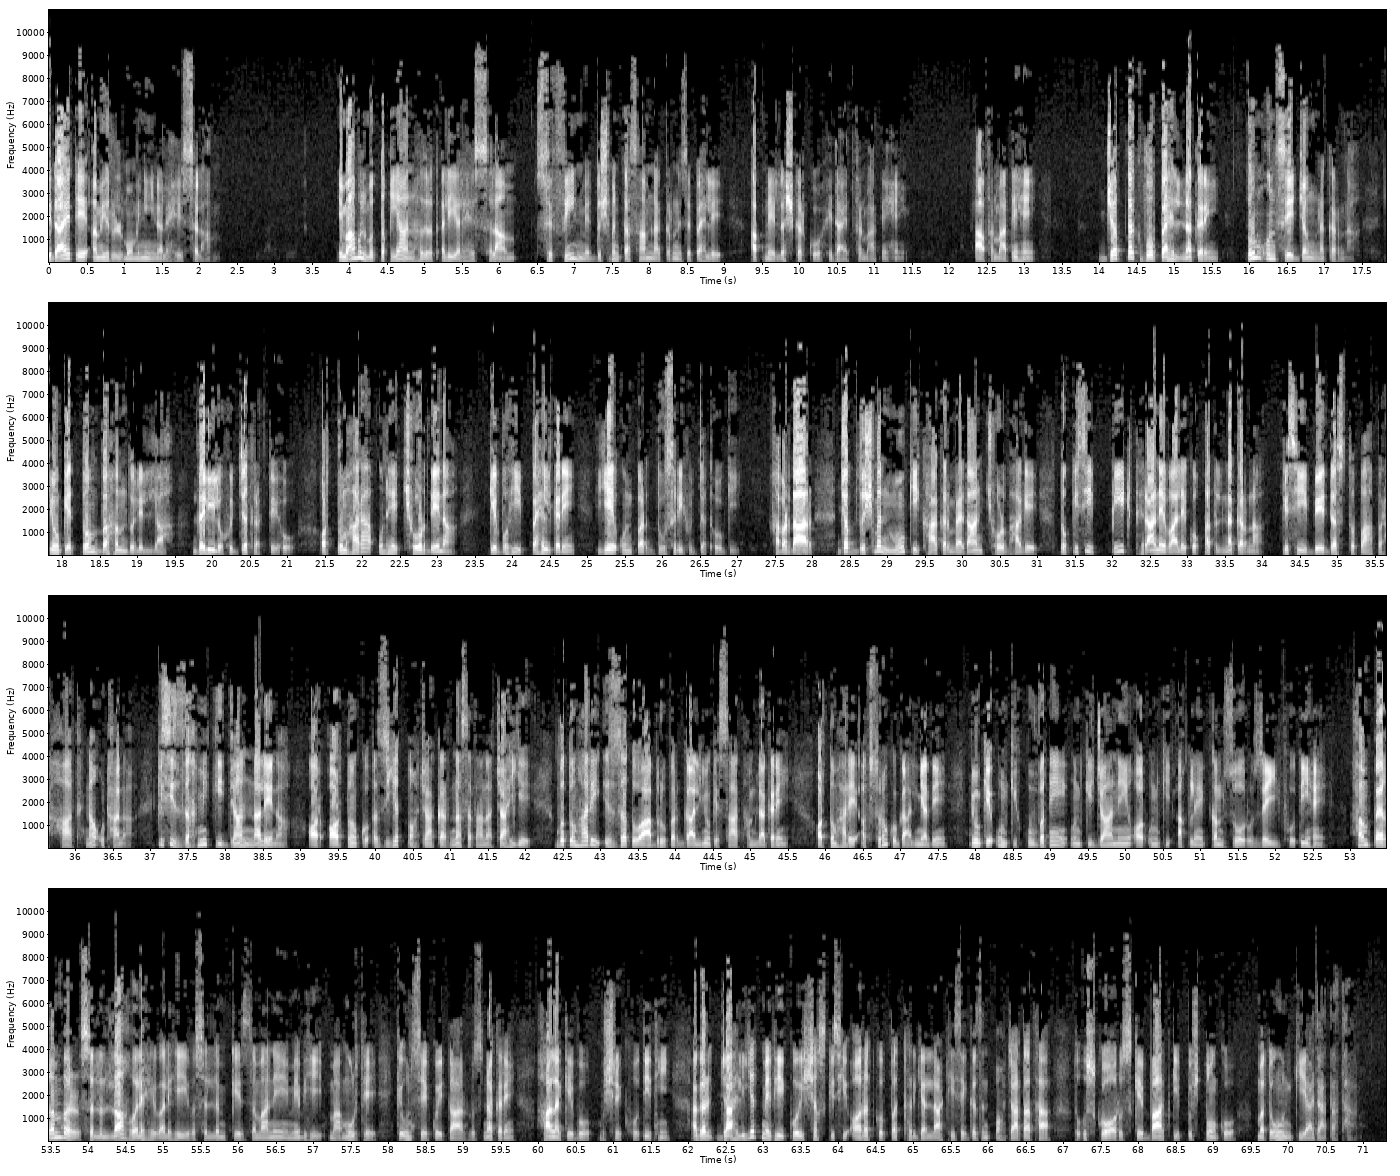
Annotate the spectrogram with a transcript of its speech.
ہدایت امیر المومنین علیہ السلام۔ امام المتقیان حضرت علی علیہ السلام صفین میں دشمن کا سامنا کرنے سے پہلے اپنے لشکر کو ہدایت فرماتے ہیں۔ آپ فرماتے ہیں، جب تک وہ پہل نہ کریں، تم ان سے جنگ نہ کرنا، کیونکہ تم بحمد للہ دلیل و حجت رکھتے ہو اور تمہارا انہیں چھوڑ دینا کہ وہی پہل کریں، یہ ان پر دوسری حجت ہوگی۔ خبردار، جب دشمن منہ کی کھا کر میدان چھوڑ بھاگے، تو کسی پیٹ پھرانے والے کو قتل نہ کرنا، کسی بے دست پا پر ہاتھ نہ اٹھانا، کسی زخمی کی جان نہ لینا، اور عورتوں کو اذیت پہنچا کر نہ ستانا چاہیے، وہ تمہاری عزت و آبرو پر گالیوں کے ساتھ حملہ کریں، اور تمہارے افسروں کو گالیاں دیں، کیونکہ ان کی قوتیں، ان کی جانیں اور ان کی عقلیں کمزور و ضعیف ہوتی ہیں۔ ہم پیغمبر صلی اللہ علیہ وآلہ وسلم کے زمانے میں بھی معمور تھے کہ ان سے کوئی تعرض نہ کریں، حالانکہ وہ مشرق ہوتی تھیں۔ اگر جاہلیت میں بھی کوئی شخص کسی عورت کو پتھر یا لاٹھی سے گزن پہنچاتا تھا، تو اس کو اور اس کے بعد کی پشتوں کو متعون کیا جاتا تھا۔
